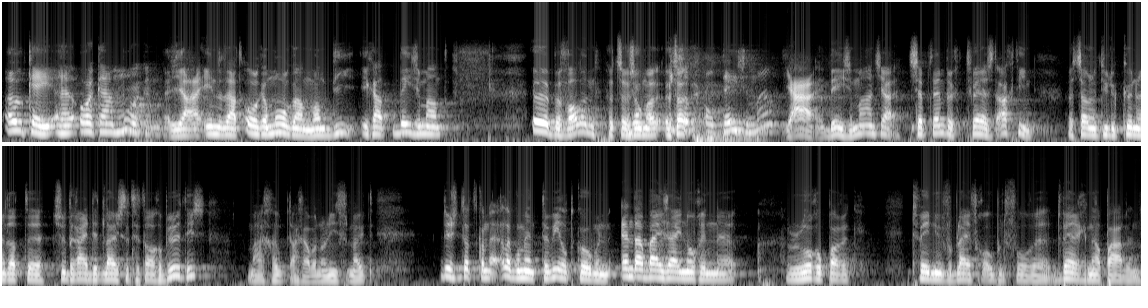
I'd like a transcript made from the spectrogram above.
Oké, eh, Orca Morgan. Ja, inderdaad, Orga Morgan, want die gaat deze maand bevallen. Het zou zomaar... Het Is zou, dat al deze maand? Ja, deze maand, ja. September 2018. Het zou natuurlijk kunnen dat eh, zodra je dit luistert het al gebeurd is. Maar goed, daar gaan we nog niet vanuit. Dus dat kan elk moment ter wereld komen. En daarbij zijn nog in eh Lorelpark twee nieuwe verblijven geopend voor eh dwergnelpaden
